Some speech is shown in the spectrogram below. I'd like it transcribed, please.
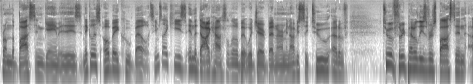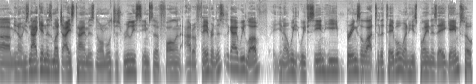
from the Boston game is Nicolas Aubé-Kubel. It seems like he's in the doghouse a little bit with Jared Bednar. I mean, obviously two out of two of three penalties versus Boston. Um, you know, he's not getting as much ice time as normal. Just really seems to have fallen out of favor. And this is a guy we love. You know, we we've seen he brings a lot to the table when he's playing his A game. So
